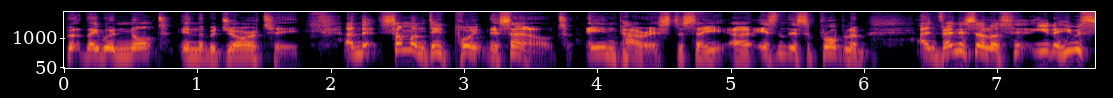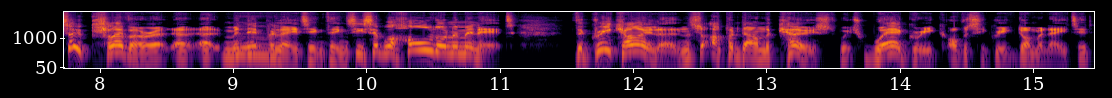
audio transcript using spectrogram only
but they were not in the majority. And that someone did point this out in Paris to say, uh, "Isn't this a problem?" And Venizelos, you know, he was so clever at, at, at manipulating things. He said, "Well, hold on a minute." The Greek islands up and down the coast, which were Greek, obviously Greek dominated,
